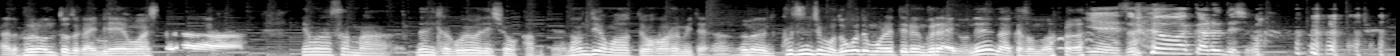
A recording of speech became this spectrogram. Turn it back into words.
あの、フロントとかに電話したら、山田様、何かご用でしょうか？みたいな。なんで山田ってわかる？みたいな。個人情報どこで漏れてるぐらいのね、なんかその、いやいや、それはわかるでしょ。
